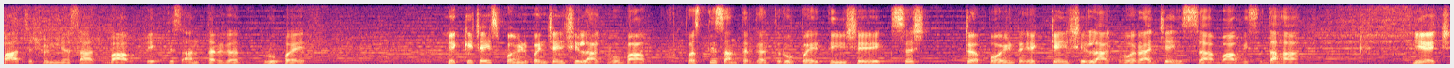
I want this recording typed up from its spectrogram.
पाच शून्य सात बाब एकतीस अंतर्गत रुपये एक्केचाळीस पॉईंट पंच्याऐंशी लाख व बाब पस्तीस अंतर्गत रुपये तीनशे एकसष्ट पॉईंट एक्क्याऐंशी लाख व राज्य हिस्सा बावीस दहा. एच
